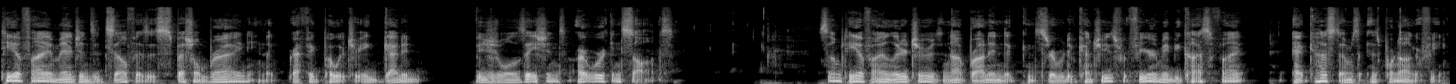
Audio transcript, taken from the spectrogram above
TFI imagines itself as a special bride in the graphic poetry, guided visualizations, artwork, and songs. Some TFI literature is not brought into conservative countries for fear it may be classified at customs as pornography.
